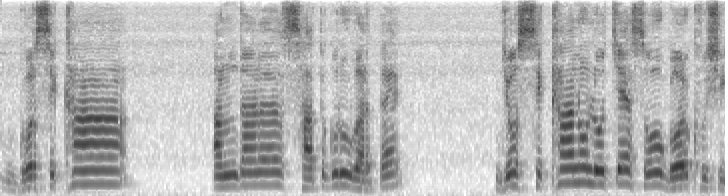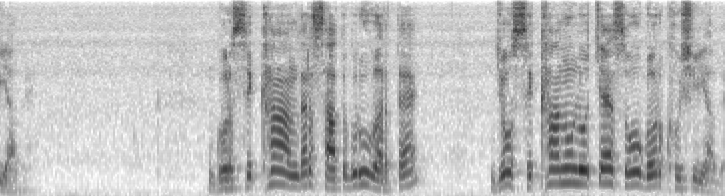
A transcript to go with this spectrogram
ਗੁਰਸਿੱਖਾਂ ਅੰਦਰ ਸਤਿਗੁਰੂ ਵਰਤੈ, ਜੋ ਸਿੱਖਾਂ ਨੂੰ ਲੋਚੈ, ਸੋ ਗੁਰ ਖੁਸ਼ੀ ਆਵੇ। ਗੁਰਸਿੱਖਾਂ ਅੰਦਰ ਸਤਿਗੁਰੂ ਵਰਤੈ, ਜੋ ਸਿੱਖਾਂ ਨੂੰ ਲੋਚੈ, ਸੋ ਗੁਰ ਖੁਸ਼ੀ ਆਵੇ।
